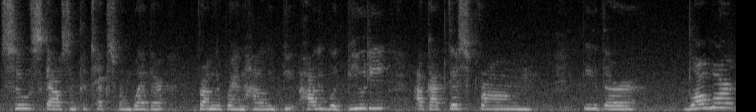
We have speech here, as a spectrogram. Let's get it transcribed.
soothes scalps, and protects from weather from the brand Hollywood Beauty. I got this from either Walmart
